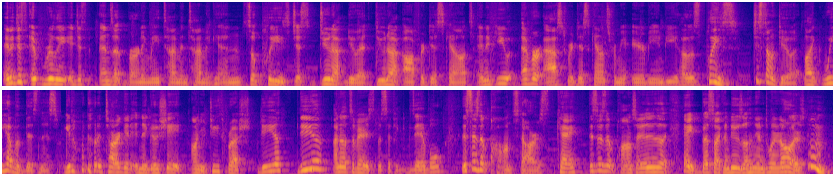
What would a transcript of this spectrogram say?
And it just, it really, it just ends up burning me time and time again. So please just do not do it. Do not offer discounts. And if you ever ask for discounts from your Airbnb host, please just don't do it. Like, we have a business. You don't go to Target and negotiate on your toothbrush, do you? Do you? I know it's a very specific example. This isn't Pawn Stars, okay? This isn't Pawn Stars. It's like, hey, best I can do is $120. Hmm,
